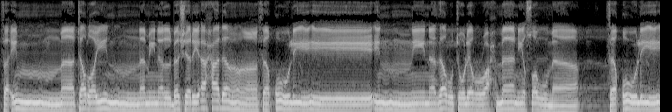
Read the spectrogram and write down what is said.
فإما ترين من البشر أحدا فقولي إني نذرت للرحمن صوما. فقولي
